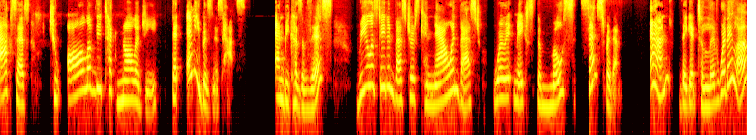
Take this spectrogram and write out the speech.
access to all of the technology that any business has. And because of this, real estate investors can now invest where it makes the most sense for them. and they get to live where they love.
